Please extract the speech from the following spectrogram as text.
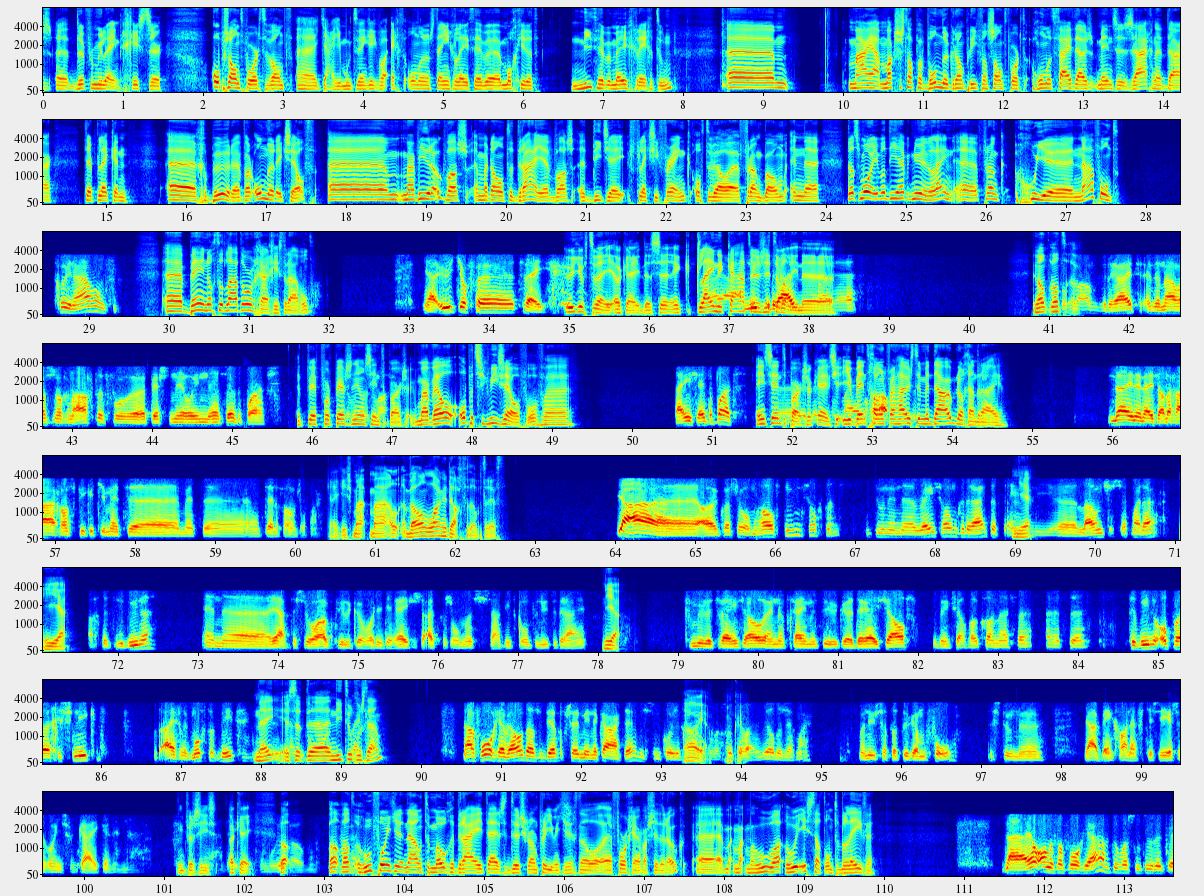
Dus, eh, de Formule 1 gisteren op Zandvoort. Want eh, ja, je moet denk ik wel echt onder een steen geleefd hebben, mocht je dat niet hebben meegekregen toen. Ehm, maar ja, Max Verstappen won de Grand Prix van Zandvoort. 105.000 mensen zagen het daar ter plekke eh, gebeuren, waaronder ikzelf. Ehm, maar wie er ook was, maar dan om te draaien, was DJ Flexi Frank, oftewel Frank Boom. En dat is mooi, want die heb ik nu in de lijn. Frank, goedenavond. Goedenavond. Ben je nog tot laat doorgegaan gisteravond? Ja, uurtje of twee. Uurtje of twee, oké. Dus een kleine nou kater zit er wel in. Want, want, gedraaid en daarna was er nog een achter voor uh, personeel in uh, Centerparks. Het, voor personeel in Centerparks, maar wel op het circuit zelf? Of, uh... Nee, in Centerparks. In Centerparks, oké. Dus je, bent gewoon verhuisd en met daar ook nog gaan draaien? Nee, nee, nee. Ze hadden gewoon een speakertje met, met een telefoon, zeg maar. Kijk eens, maar, maar wel een lange dag wat dat betreft. Ja, ik was zo om half tien s ochtends toen in de Race Home gedraaid. Dat is een van die lounges, zeg maar daar. Ja. Achter de tribune. En ja, tussendoor ook natuurlijk eh, worden die races uitgezonden. Dus je staat niet continu te draaien. Ja. Formule 2 en zo. En op een gegeven moment natuurlijk de race zelf. Toen ben ik zelf ook gewoon even het tribune op gesneakt. Want eigenlijk mocht dat niet. Nee, is het niet toegestaan? Nou, vorig jaar wel. Dat is 30% minder kaarten. Dus toen kon je gewoon oh, ja. wat okay. je wilde, zeg maar. Maar nu staat dat natuurlijk helemaal vol. Dus toen uh, ja, ben ik gewoon eventjes de eerste rondjes gaan kijken. En, uh, Precies, oké. Want, want, hoe vond je het nou om te mogen draaien tijdens de Dutch Grand Prix? Want je zegt al, uh, vorig jaar was je er ook. maar, maar, maar hoe, hoe is dat om te beleven? Nou ja, heel anders dan vorig jaar. Toen was het natuurlijk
